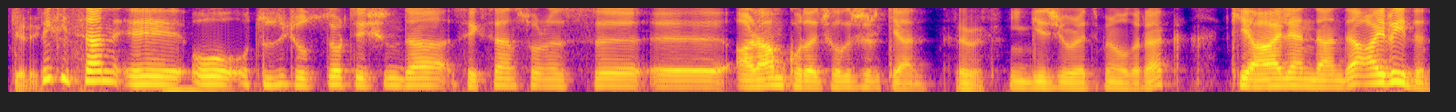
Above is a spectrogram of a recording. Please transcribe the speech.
gerekiyor. Peki sen e, o 33-34 yaşında 80 sonrası e, Aramco'da çalışırken Evet. İngilizce öğretmen olarak ki ailenden de ayrıydın.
